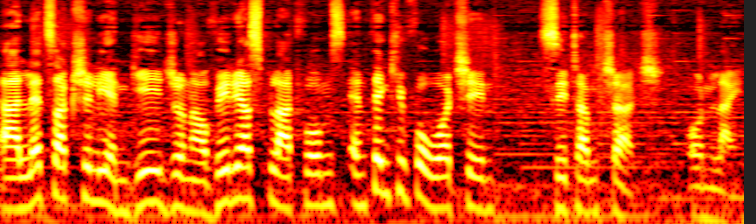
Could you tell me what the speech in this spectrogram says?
Uh, let's actually engage on our various platforms. And thank you for watching CITAM Church online.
